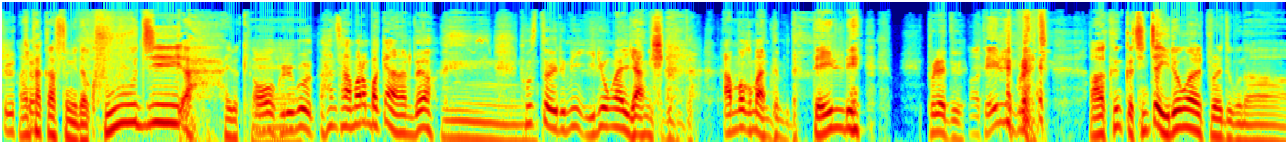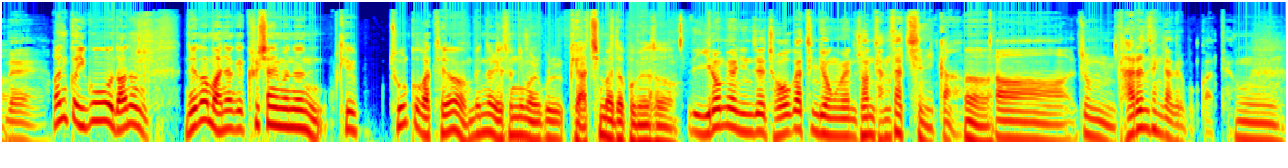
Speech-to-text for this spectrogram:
그렇죠. 안타깝습니다. 굳이 아 이렇게. 어, 그리고 한 4만 원 밖에 안 하는데요. 음, 토스터 이름이 일용할 양식입니다. 안 먹으면 안 됩니다. 데일리 브레드. 어, daily bread. 아 그러니까 진짜 일용할 bread구나. 네. 아니 그러니까 이거 나는 내가 만약에 크리스천이면은 이렇게 좋을 것 같아요. 맨날 예수님 얼굴 이렇게 아침마다 보면서 근데 이러면 이제 저 같은 경우에는 전 장사치니까 어. 어, 좀 다른 생각을 해볼 것 같아요. 음,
